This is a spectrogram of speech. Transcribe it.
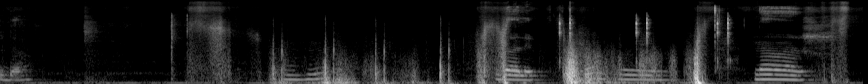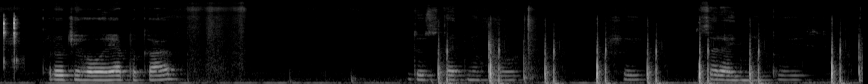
Сюда. Угу. Далі. М, Наш, коротше говоря, ПК. Достатньо хороший. Середній, то есть ПК.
